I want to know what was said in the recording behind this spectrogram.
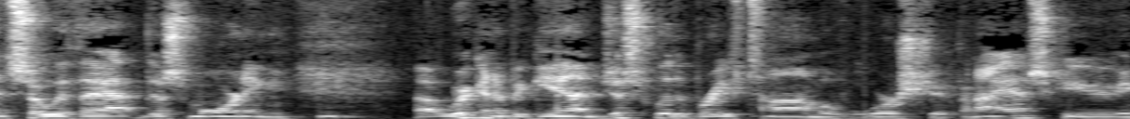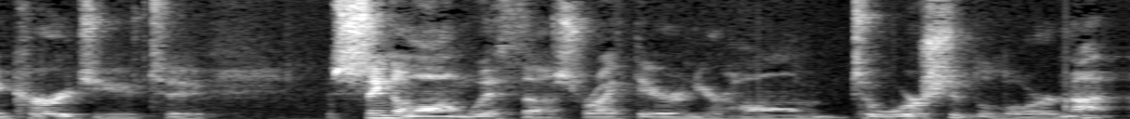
And so, with that, this morning, uh, we're going to begin just with a brief time of worship. And I ask you, encourage you to sing along with us right there in your home to worship the Lord, not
